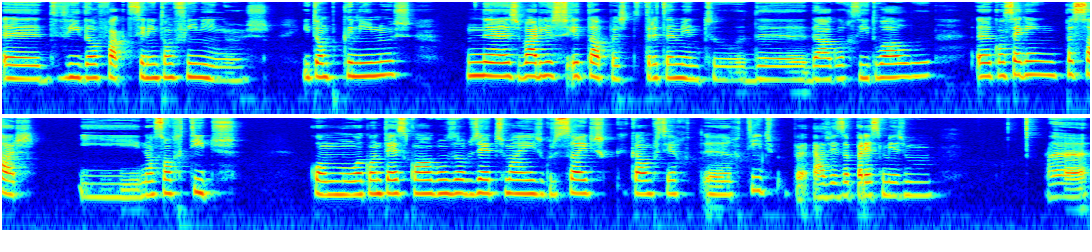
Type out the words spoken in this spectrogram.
ah, devido ao facto de serem tão fininhos e tão pequeninos, nas várias etapas de tratamento da água residual, ah, conseguem passar e não são retidos como acontece com alguns objetos mais grosseiros que acabam por ser eh, retidos. Às vezes aparece mesmo ah,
